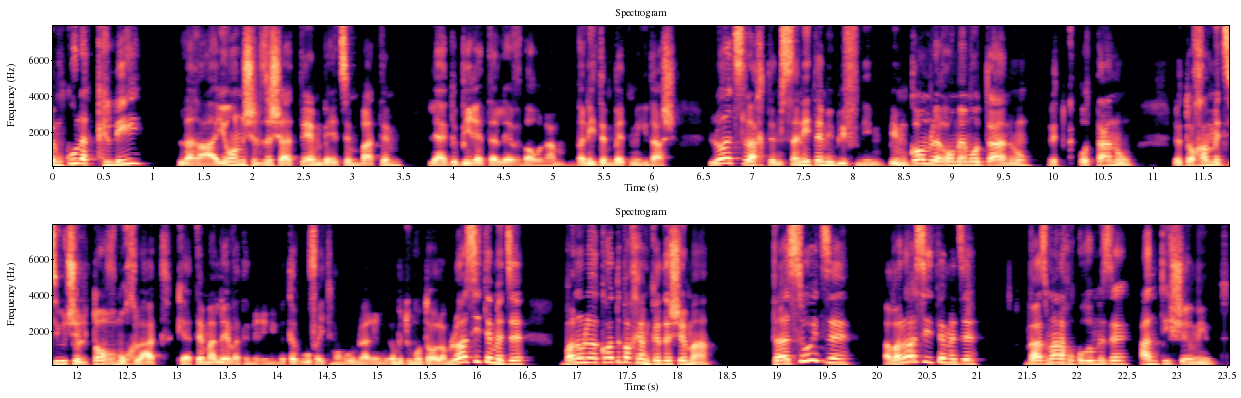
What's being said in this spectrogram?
הם כולה כלי לרעיון של זה שאתם בעצם באתם להגביר את הלב בעולם בניתם בית מקדש לא הצלחתם, שניתם מבפנים, במקום לרומם אותנו, את, אותנו לתוך המציאות של טוב מוחלט, כי אתם הלב, אתם מרימים את הגוף, הייתם אמורים להרים גם את אומות העולם, לא עשיתם את זה, באנו להכות בכם כדי שמה? תעשו את זה, אבל לא עשיתם את זה. ואז מה אנחנו קוראים לזה? אנטישמיות.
